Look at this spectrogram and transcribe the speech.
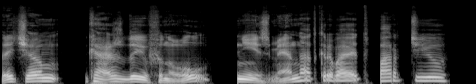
«Причем каждый фнул неизменно открывает партию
